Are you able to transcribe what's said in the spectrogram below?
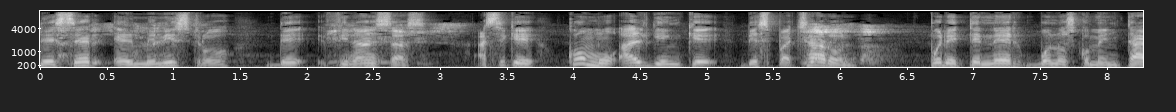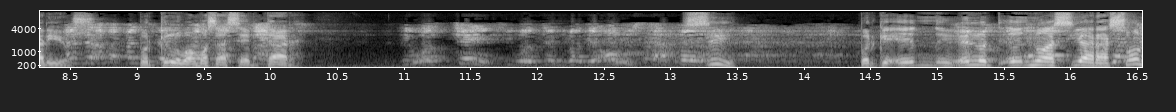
de ser el ministro de finanzas. Así que ¿Cómo alguien que despacharon puede tener buenos comentarios? ¿Por qué lo vamos a aceptar? Sí, porque él, no, hacía razón.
